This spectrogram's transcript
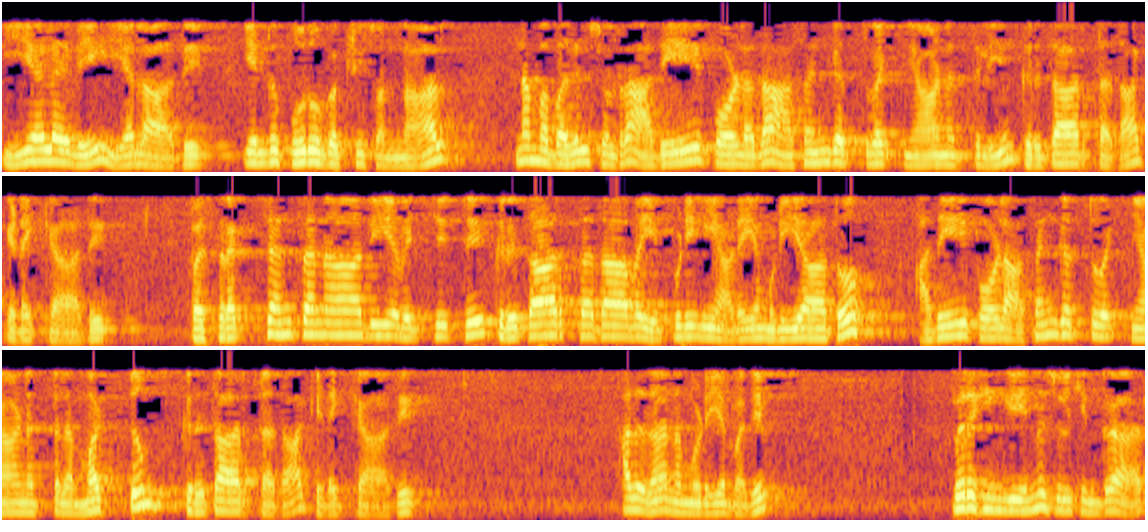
இயலவே இயலாது என்று பூர்வபக்ஷி சொன்னால் நம்ம பதில் சொல்றோம் அதே போலதான் அசங்கத்துவ ஞானத்திலையும் கிருதார்த்ததா கிடைக்காது. இப்ப ஸ்ரக்சந்தனாதிய வச்சுட்டு கிருதார்த்ததாவை எப்படி நீ அடைய முடியாதோ அதே போல அசங்கத்துவ ஞானத்துல மட்டும் கிருதார்த்ததா கிடைக்காது. அதுதான் நம்முடைய பதில். பிறகு இங்கு என்ன சொல்கின்றார்?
